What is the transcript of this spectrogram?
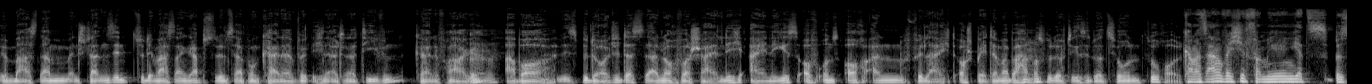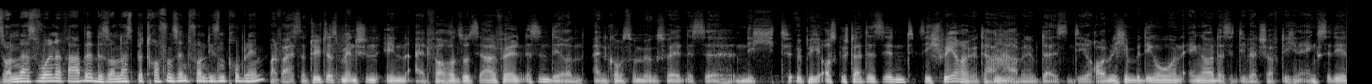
äh, Maßnahmen entstanden sind. Zu den Maßnahmen gab es zu dem Zeitpunkt keine wirklichen Alternativen, keine Frage. Mhm. Aber es bedeutet, dass da noch wahrscheinlich einiges auf uns auch an vielleicht auch später mal behandlungsbedürftige Situationen zurollt. Kann man sagen, welche Familien jetzt besonders vulnerabel, besonders betroffen sind von diesem Problem? Man weiß natürlich, dass Menschen in einfachen Sozialverhältnissen, deren Einkommensvermögensverhältnisse nicht üppig ausgestattet sind, sich schwerer getan mhm. haben. Da sind die räumlichen Bedingungen enger, da sind die wirtschaftlichen wirtschaftlichen Ängste, die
